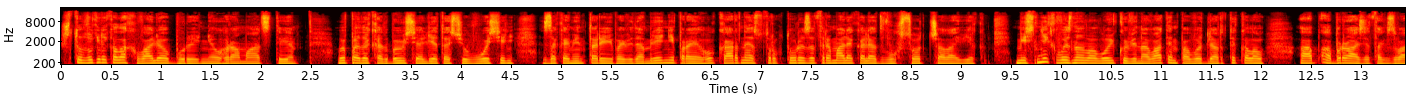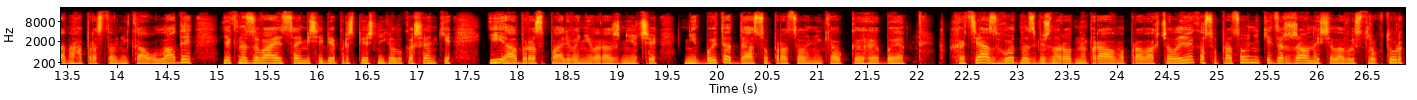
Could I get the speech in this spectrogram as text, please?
што выклікала хвалю абурэння ў грамадстве. Выпадак адбыўся лет летась увосень за каментары і паведамленні пра яго карныя структуры затрымалі каля 200 чалавек. Мяснік вызнала лойку вінаватым паводле артыкулаў аб абразе так званага прадстаўніка ўлады як называюць самі сябе прыспешнікі лукашэнкі і аб распальванні варажнечы нібыта да супрацоўнікаў кгб. Хаця згодна з міжнародным правам о правах чалавека супрацоўнікі дзяржаўных сілавых структур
